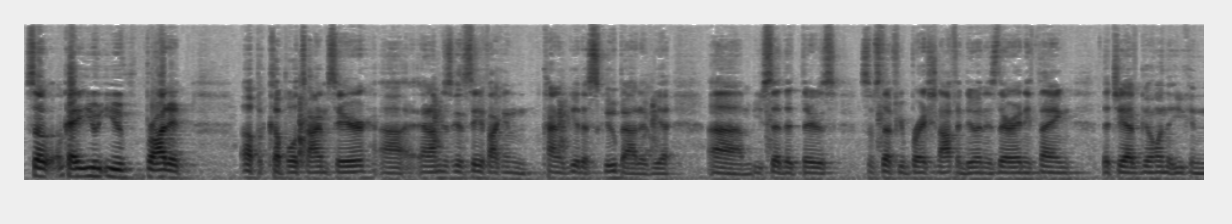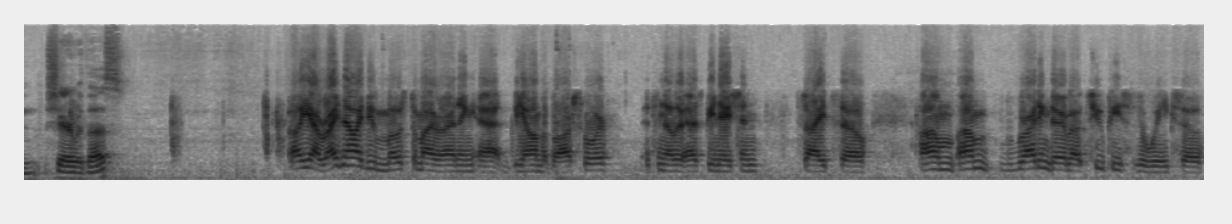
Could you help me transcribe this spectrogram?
so okay, you you've brought it up a couple of times here, uh, and I'm just gonna see if I can kind of get a scoop out of you. Um, you said that there's some stuff you're branching off and doing. Is there anything that you have going that you can share with us? Oh yeah, right now I do most of my writing at Beyond the Box Score. It's another SB Nation site, so um, I'm writing there about two pieces a week. So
